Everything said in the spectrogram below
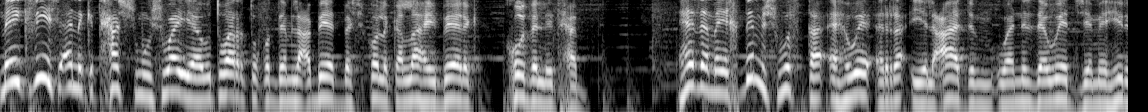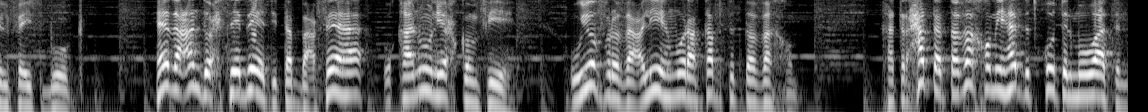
ما يكفيش أنك تحشموا شوية وتورطوا قدام العباد باش يقولك الله يبارك خذ اللي تحب. هذا ما يخدمش وفق أهواء الرأي العادم ونزوات جماهير الفيسبوك. هذا عنده حسابات يتبع فيها وقانون يحكم فيه ويفرض عليه مراقبة التضخم. خاطر حتى التضخم يهدد قوت المواطن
